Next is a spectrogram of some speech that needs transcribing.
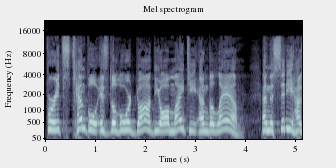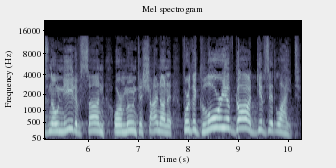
For its temple is the Lord God, the Almighty, and the Lamb. And the city has no need of sun or moon to shine on it, for the glory of God gives it light,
